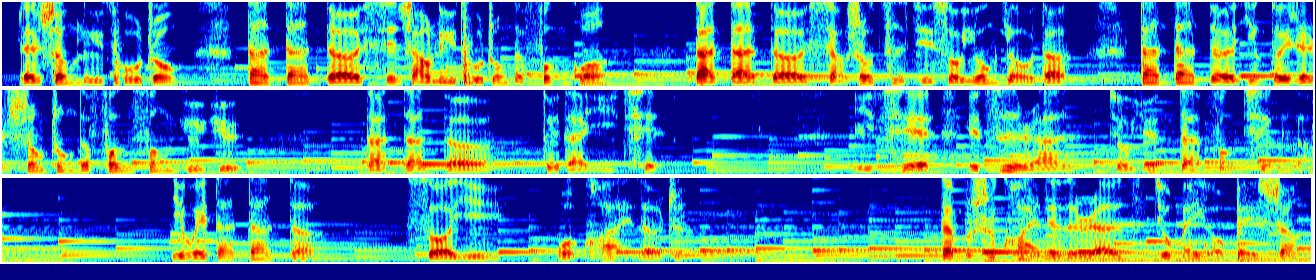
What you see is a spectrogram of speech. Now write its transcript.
人生旅途中，淡淡的欣赏旅途中的风光，淡淡的享受自己所拥有的，淡淡的应对人生中的风风雨雨，淡淡的对待一切，一切也自然。就云淡风轻了，因为淡淡的，所以我快乐着。但不是快乐的人就没有悲伤，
